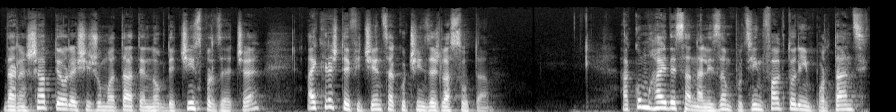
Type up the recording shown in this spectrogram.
dar în 7 ore și jumătate în loc de 15, ai crește eficiența cu 50%. Acum haide să analizăm puțin factorii importanți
